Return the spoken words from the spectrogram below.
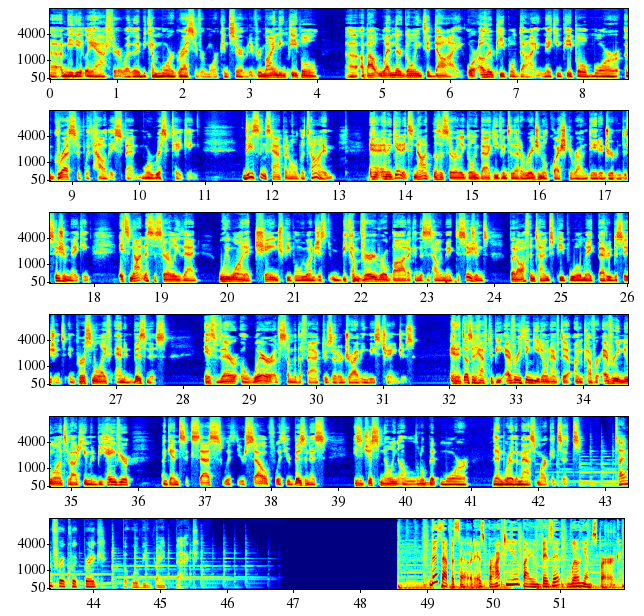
uh, immediately after, whether they become more aggressive or more conservative. Reminding people uh, about when they're going to die or other people dying, making people more aggressive with how they spend, more risk taking. These things happen all the time. And, and again, it's not necessarily going back even to that original question around data driven decision making. It's not necessarily that we want to change people. We want to just become very robotic and this is how we make decisions. But oftentimes people will make better decisions in personal life and in business if they're aware of some of the factors that are driving these changes. And it doesn't have to be everything. You don't have to uncover every nuance about human behavior. Again, success with yourself, with your business, is just knowing a little bit more than where the mass market sits. Time for a quick break, but we'll be right back. This episode is brought to you by Visit Williamsburg.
